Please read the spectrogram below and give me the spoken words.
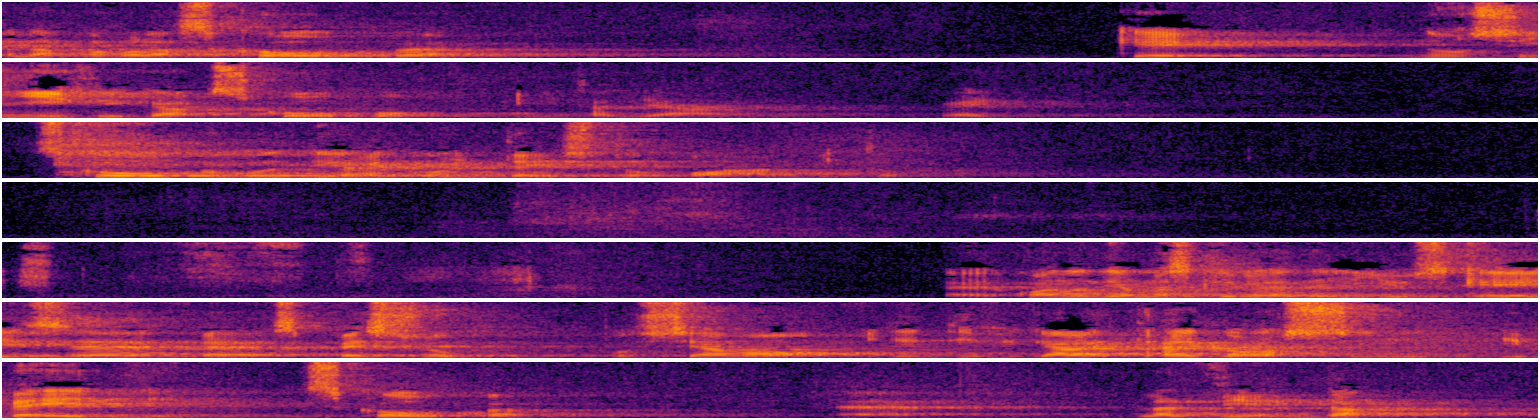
alla parola scope, che non significa scopo in italiano. Okay? Scope vuol dire contesto o ambito. Eh, quando andiamo a scrivere degli use case, eh, spesso possiamo identificare tre grossi livelli di scope. L'azienda,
